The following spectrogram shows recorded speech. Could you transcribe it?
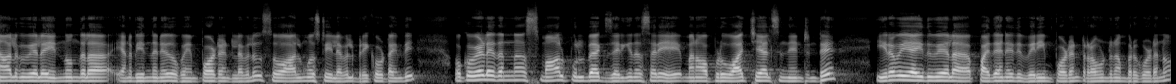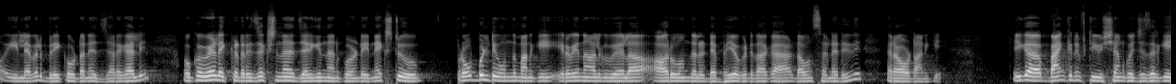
నాలుగు వేల ఎనిమిది వందల ఎనభై ఎనిమిది అనేది ఒక ఇంపార్టెంట్ లెవెల్ సో ఆల్మోస్ట్ ఈ లెవెల్ బ్రేక్అవుట్ అయింది. ఒకవేళ ఏదన్నా స్మాల్ పుల్ బ్యాక్ జరిగినా సరే మనం అప్పుడు వాచ్ చేయాల్సింది ఏంటంటే ఇరవై ఐదు వేల పది అనేది వెరీ ఇంపార్టెంట్ రౌండ్ నెంబర్ కూడాను ఈ లెవెల్ బ్రేక్అవుట్ అనేది జరగాలి. ఒకవేళ ఇక్కడ రిజెక్షన్ అనేది జరిగింది అనుకోండి నెక్స్ట్ ప్రోబిలిటీ ఉంది మనకి ఇరవై నాలుగు వేల ఆరు వందల డెబ్బై ఒకటి దాకా డౌన్ సైడ్ అనేది రావడానికి ఇక బ్యాంక్ నిఫ్టీ విషయానికి వచ్చేసరికి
